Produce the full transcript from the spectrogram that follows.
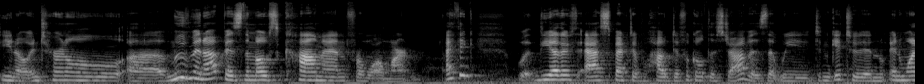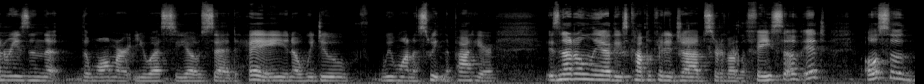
you know, internal uh, movement up is the most common for Walmart. I think the other aspect of how difficult this job is that we didn't get to, and, and one reason that the Walmart USCO said, "Hey, you know, we do we want to sweeten the pot here," is not only are these complicated jobs sort of on the face of it, also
